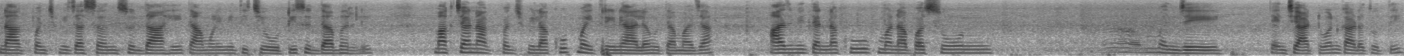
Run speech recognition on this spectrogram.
नागपंचमीचा सणसुद्धा आहे. त्यामुळे मी तिची ओटीसुद्धा भरली. मागच्या नागपंचमीला खूप मैत्रिणी आल्या होत्या माझ्या. आज मी त्यांना खूप मनापासून म्हणजे त्यांची आठवण काढत होती.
